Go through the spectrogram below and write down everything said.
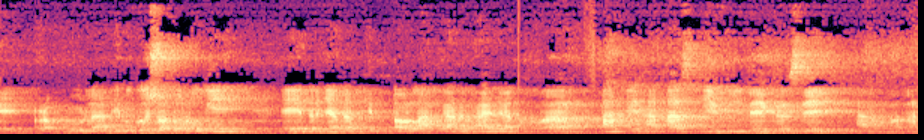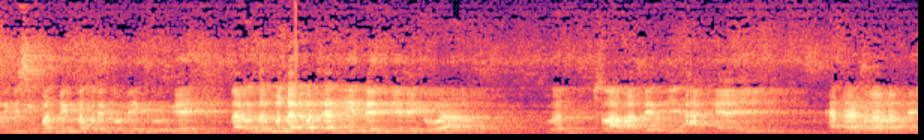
Eh rembulan. Itu gue so nulungi. Eh ternyata ditolak karo ayat Allah. Tapi atas izine Gusti Allah. Nah ini sing penting nomor itu niku nggih. Nah untuk mendapatkan izin ini gua pun selawate diakai kata selawate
